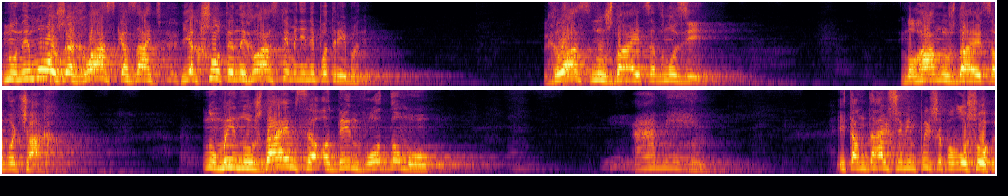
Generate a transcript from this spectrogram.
ну не може глас сказати, якщо ти не глас, ти мені не потрібен. Глас нуждається в нозі. Нога нуждається в очах. Ну, ми нуждаємося один в одному. Амінь. І там далі він пише Павло, що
